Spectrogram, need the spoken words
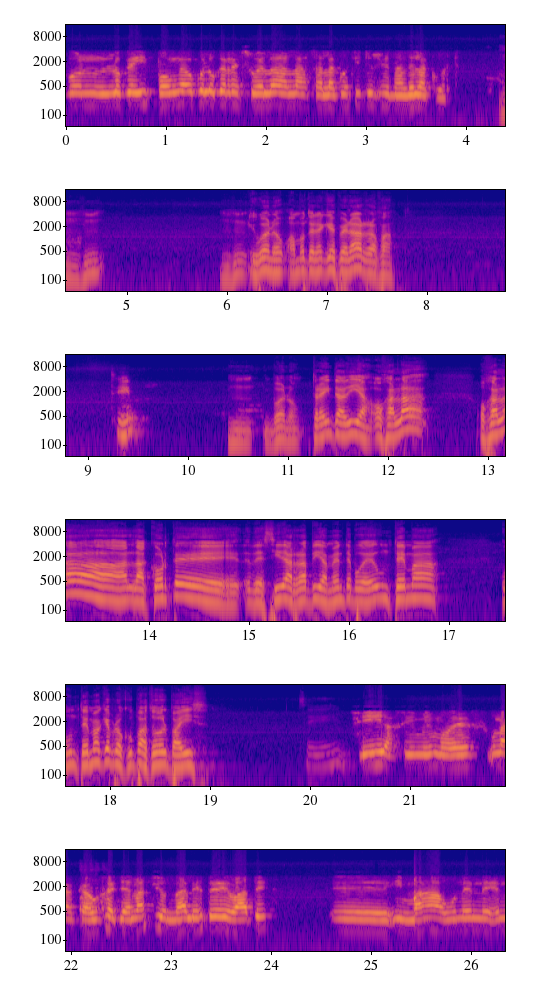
con lo que disponga o con lo que resuelva la sala constitucional de la Corte. Y bueno, vamos a tener que esperar, Rafa. Sí. Bueno, 30 días. Ojalá, ojalá la Corte decida rápidamente, porque es un tema, un tema que preocupa a todo el país. Sí, sí así mismo es una causa ya nacional este debate. Eh, y más aún en, en,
